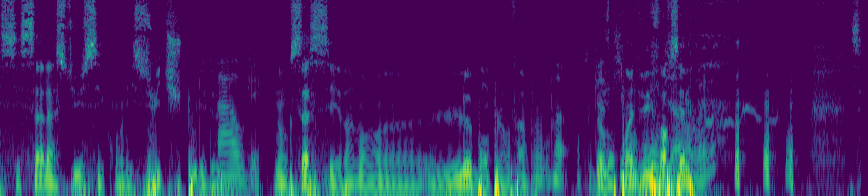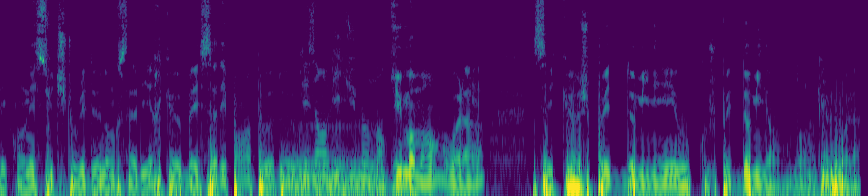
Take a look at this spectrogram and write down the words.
c'est ça l'astuce, c'est qu'on les switch tous les deux. Ah ok. Donc ça c'est vraiment euh, le bon plan, enfin, en tout de mon point de vue forcément. c'est qu'on les switch tous les deux, donc c'est à dire que ben, ça dépend un peu de des envies du moment. Du moment, voilà c'est que je peux être dominé ou que je peux être dominant. Donc euh, voilà.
